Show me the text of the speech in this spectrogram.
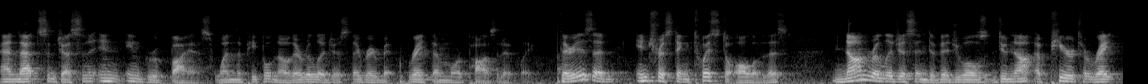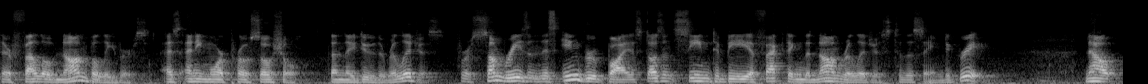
And that suggests an in group bias. When the people know they're religious, they rate them more positively. There is an interesting twist to all of this. Non religious individuals do not appear to rate their fellow non believers as any more pro social than they do the religious. For some reason, this in group bias doesn't seem to be affecting the non religious to the same degree. Now,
